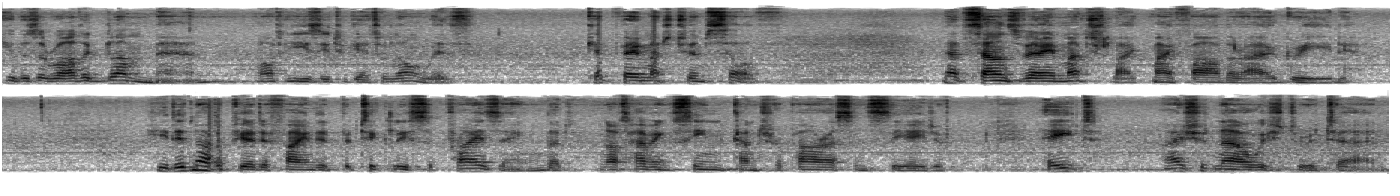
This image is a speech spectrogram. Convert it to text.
He was a rather glum man, not easy to get along with, kept very much to himself. That sounds very much like my father, I agreed. He did not appear to find it particularly surprising that, not having seen Kanchrapara since the age of eight, I should now wish to return.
